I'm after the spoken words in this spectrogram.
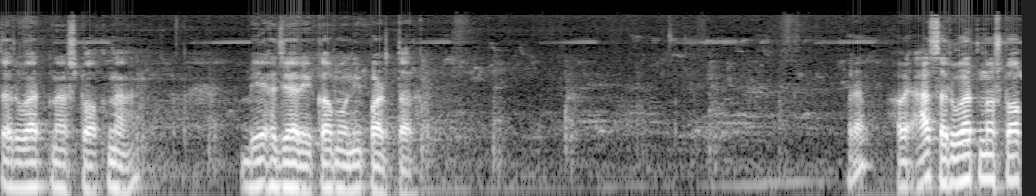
શરૂઆતના સ્ટોકના બે હજાર એકમોની પડતર. બરાબર? હવે આ શરૂઆતનો સ્ટોક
